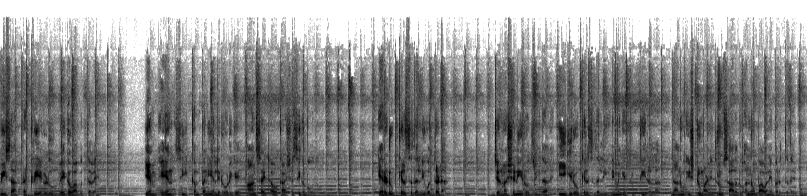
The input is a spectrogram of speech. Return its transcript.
ವೀಸಾ ಪ್ರಕ್ರಿಯೆಗಳು ವೇಗವಾಗುತ್ತವೆ. ಎಂಎನ್ ಸಿ ಕಂಪನಿಯಲ್ಲಿರೋರಿಗೆ ಆನ್ಸೈಟ್ ಅವಕಾಶ ಸಿಗಬಹುದು. ಎರಡು ಕೆಲಸದಲ್ಲಿ ಒತ್ತಡ. ಜನ್ಮ ಶನಿ ಇರೋದ್ರಿಂದ ಈಗಿರೋ ಕೆಲಸದಲ್ಲಿ ನಿಮಗೆ ತೃಪ್ತಿ ಇರಲ್ಲ. ನಾನು ಎಷ್ಟು ಮಾಡಿದ್ರೂ ಸಾಲದು ಅನ್ನೋ ಭಾವನೆ ಬರುತ್ತದೆ.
